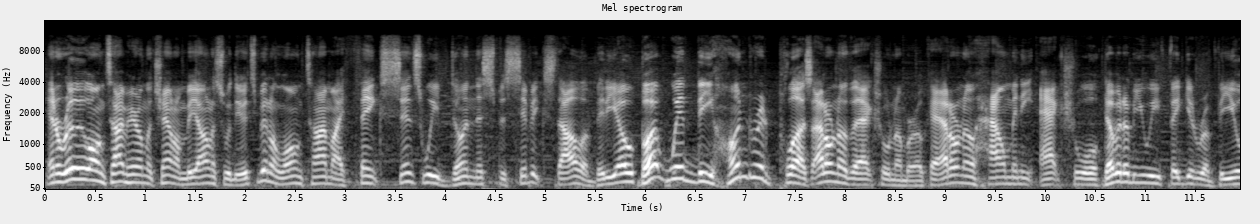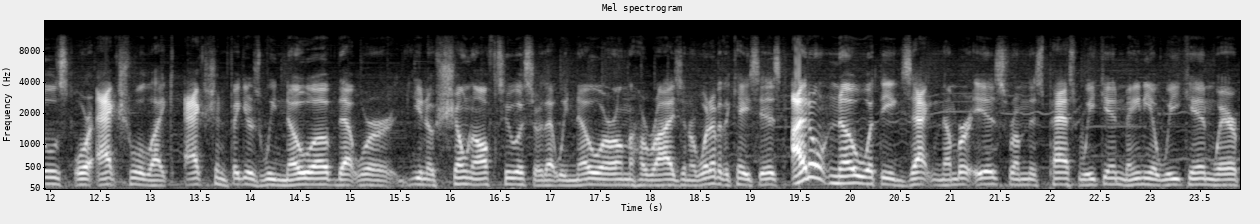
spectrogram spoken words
in a really long time here on the channel, to be honest with you. It's been a long time, I think, since we've done this specific style of video. But with the 100 plus, I don't know the actual number, okay? I don't know how many actual WWE figure reveals or actual, like, action figures we know of that were, you know, shown off to us or that we know are on the horizon or whatever the case is. I don't know what the exact number is from this past weekend, Mania weekend, where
